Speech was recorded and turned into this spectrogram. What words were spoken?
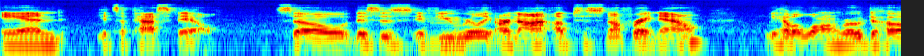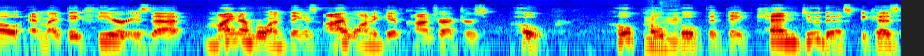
And it's a pass fail. So this is, if you mm. really are not up to snuff right now, we have a long road to hoe. And my big fear is that my number one thing is I want to give contractors hope hope, hope, mm-hmm. hope that they can do this because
